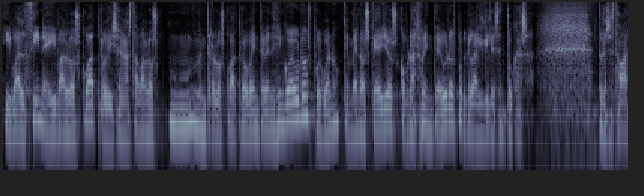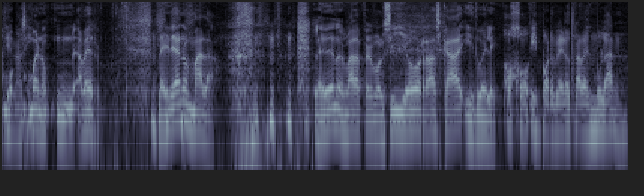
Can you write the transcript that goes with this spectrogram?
iba al cine, iban los cuatro y se gastaban los entre los cuatro 20, 25 euros, pues bueno, que menos que ellos cobrar 20 euros porque el alquiles en tu casa. Entonces estaba haciendo así. Bueno, a ver, la idea no es mala. la idea no es mala, pero el bolsillo rasca y duele. Ojo, y por ver otra vez Mulan,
